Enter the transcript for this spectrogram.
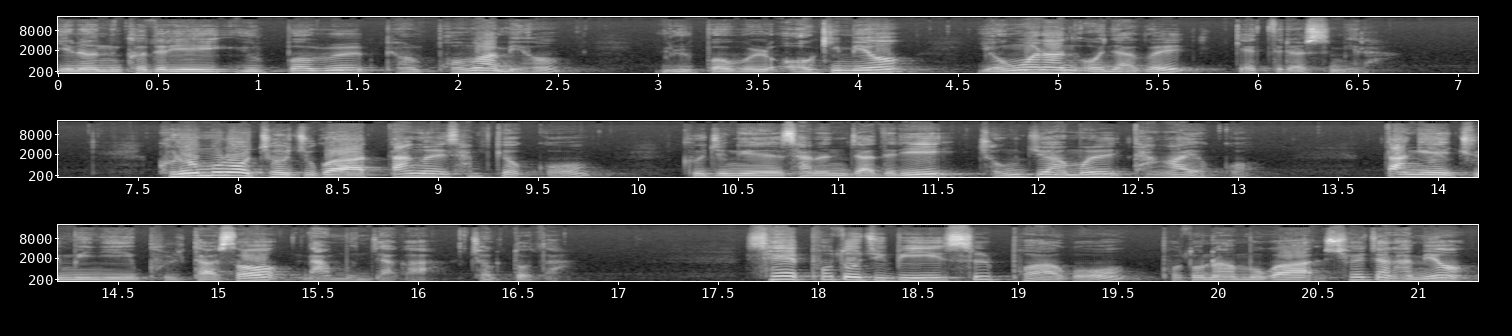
이는 그들이 율법을 범하며 율법을 어기며 영원한 언약을 깨뜨렸습니다. 그러므로 저주가 땅을 삼켰고 그 중에 사는 자들이 정죄함을 당하였고 땅의 주민이 불타서 남은 자가 적도다. 새 포도즙이 슬퍼하고 포도나무가 쇠잔하며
